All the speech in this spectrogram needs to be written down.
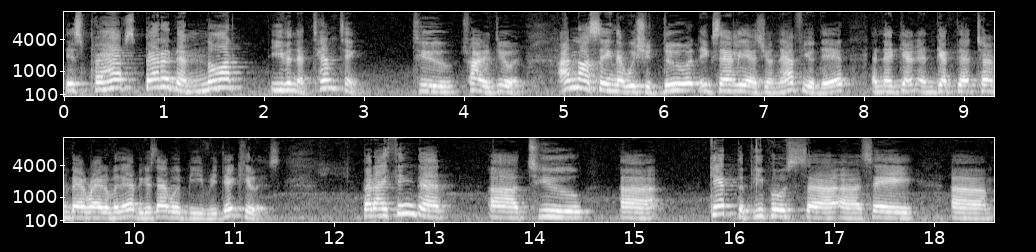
is perhaps better than not even attempting to try to do it. I'm not saying that we should do it exactly as your nephew did and then get, and get that turned back right over there because that would be ridiculous. But I think that uh, to uh, get the people's, uh, uh say, um,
